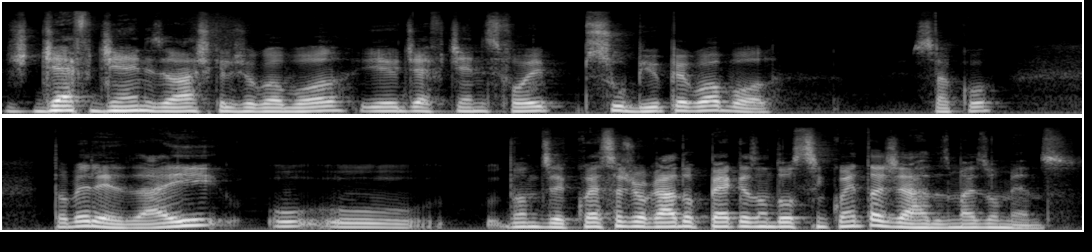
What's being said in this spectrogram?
Jeff Jennings, eu acho que ele jogou a bola. E aí o Jeff Jennings foi, subiu e pegou a bola. Sacou? Então, beleza. Aí, o, o- Vamos dizer, com essa jogada o Packers andou 50 jardas, mais ou menos.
